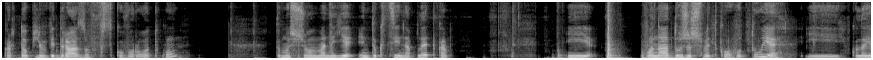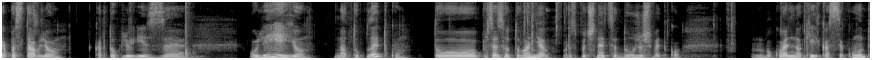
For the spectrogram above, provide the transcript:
картоплю відразу в сковородку? Тому що в мене є індукційна плитка, і вона дуже швидко готує. І коли я поставлю картоплю із е, олією на ту плитку, то процес готування розпочнеться дуже швидко. Буквально кілька секунд,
